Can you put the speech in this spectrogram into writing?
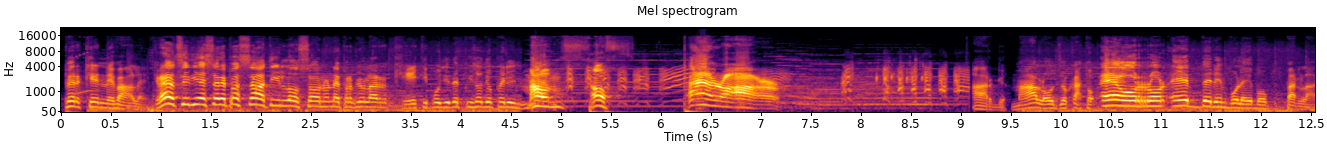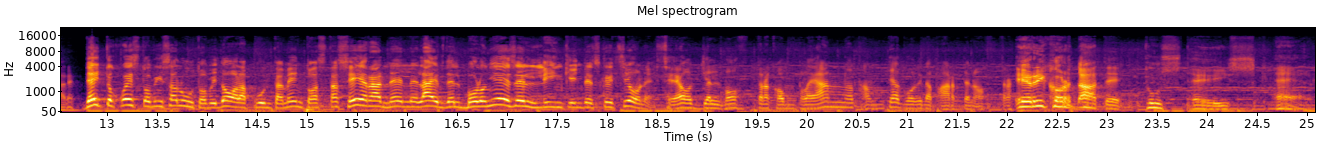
perché ne vale. Grazie di essere passati, lo so, non è proprio l'archetipo di un episodio per il Month of Terror! Arg, ma l'ho giocato, è horror e ve ne volevo parlare. Detto questo vi saluto, vi do l'appuntamento a stasera nelle live del Bolognese, link in descrizione. Se oggi è il vostro compleanno, tanti auguri da parte nostra. E ricordate, to stay scared.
